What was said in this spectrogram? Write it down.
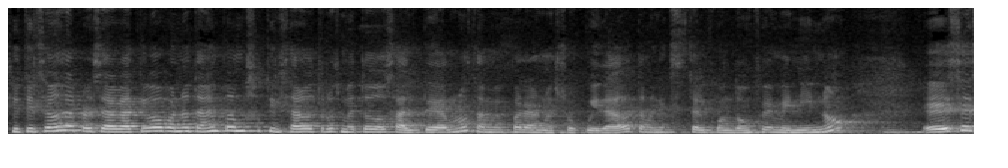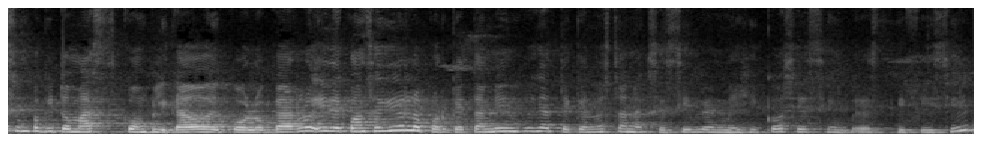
si utilizamos el preservativo, bueno, también podemos utilizar otros métodos alternos también para nuestro cuidado. También existe el condón femenino. Ese es un poquito más complicado de colocarlo y de conseguirlo porque también, fíjate que no es tan accesible en México, sí es, es difícil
